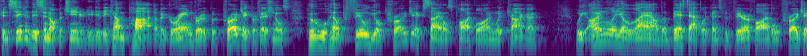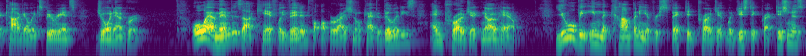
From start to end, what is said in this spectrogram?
Consider this an opportunity to become part of a grand group of project professionals who will help fill your project sales pipeline with cargo. We only allow the best applicants with verifiable project cargo experience join our group. All our members are carefully vetted for operational capabilities and project know-how. You will be in the company of respected project logistic practitioners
